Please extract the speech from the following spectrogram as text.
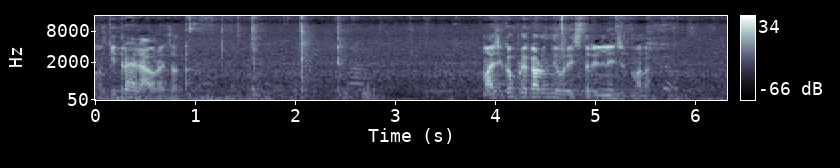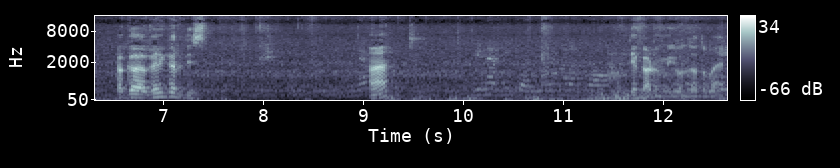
मग किती राहिला आवरायचं आता? माझे कपडे काढून दे बरं इस्त्रीला न्यायचेत मला. का घरी करतीस? हा म्हणजे काढून मी घेऊन जातो बाहेर.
